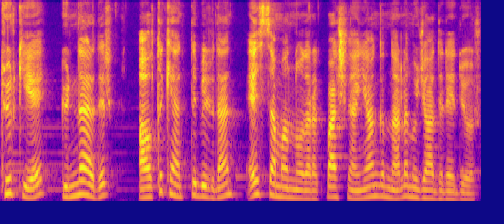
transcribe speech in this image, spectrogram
Türkiye günlerdir 6 kentte birden eş zamanlı olarak başlayan yangınlarla mücadele ediyor.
